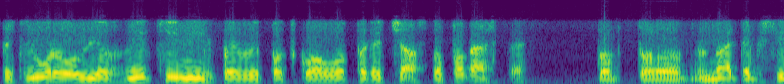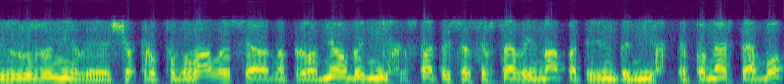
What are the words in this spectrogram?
Петлюра у в'язниці міг би випадково передчасно померти. Тобто, натяк всі зрозуміли, що пропонувалося, наприклад, в нього би міг статися серцевий напад, і він би міг померти або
